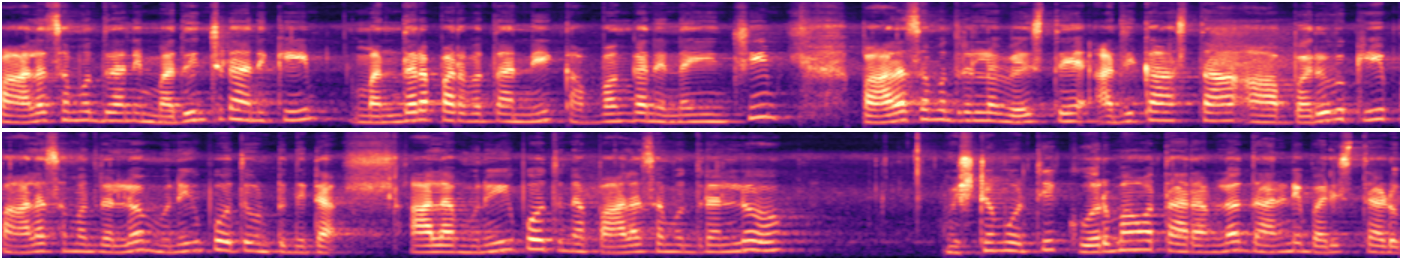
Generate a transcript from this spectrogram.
పాల సముద్రాన్ని మదించడానికి మందర పర్వతాన్ని కవ్వంగా నిర్ణయించి పాల సముద్రంలో వేస్తే అది కాస్త ఆ బరువుకి పాల సముద్రంలో మునిగిపోతూ ఉంటుందిట. అలా మునిగిపోతున్న పాల సముద్రంలో విష్ణుమూర్తి కూర్మావతారంలో దానిని భరిస్తాడు.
